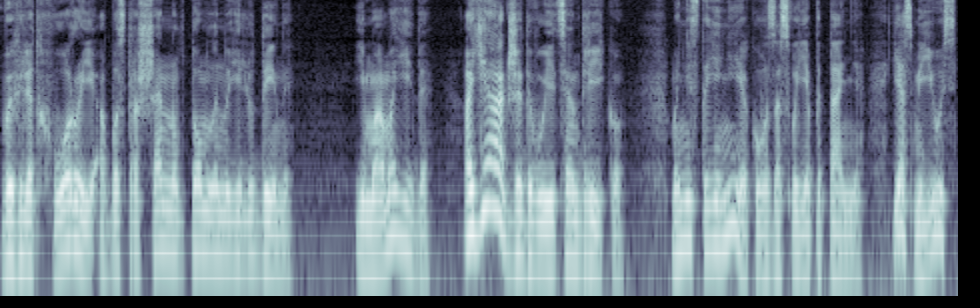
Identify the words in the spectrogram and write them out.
Вигляд хворої або страшенно втомленої людини. І мама їде. А як же дивується Андрійко? Мені стає ніяково за своє питання. Я сміюсь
